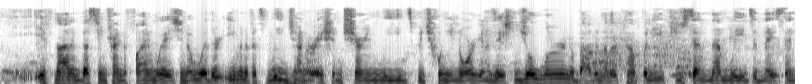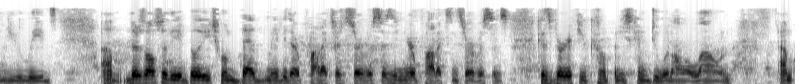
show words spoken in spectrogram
if not investing, trying to find ways, you know, whether even if it's lead generation, sharing leads between organizations. You'll learn about another company if you send them leads and they send you leads. Um, there's also the ability to embed maybe their products or services in your products and services because very few companies can do it all alone. Um,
